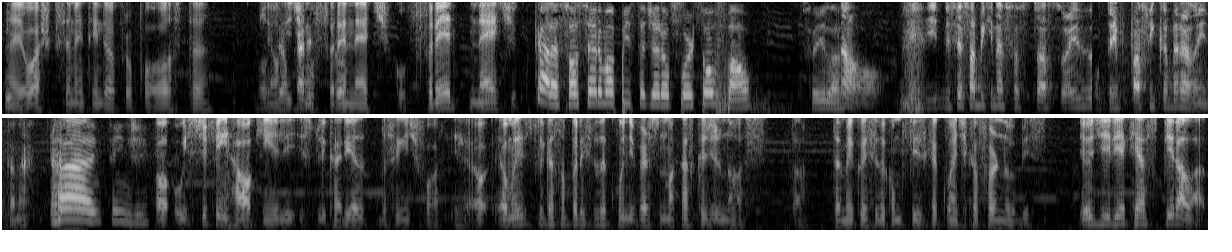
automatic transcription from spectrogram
Aí eu acho que você não entendeu a proposta. Que Você é é um um cara ritmo frenético. Frenético. Cara, só se era uma pista de aeroporto oval. Sei lá. Não, e você sabe que nessas situações o tempo passa em câmera lenta, né? Ah, entendi. Ó, o Stephen Hawking, ele explicaria da seguinte forma. É é uma explicação parecida com o universo numa casca de nós, tá? Também conhecido como física quântica for noobs. Eu diria que é aspiralado.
